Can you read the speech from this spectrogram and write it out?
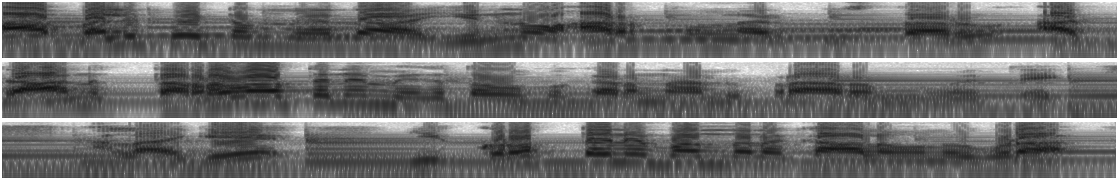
ఆ బలిపీఠం మీద ఎన్నో అర్పణలు అర్పిస్తారు. ఆ దాని తర్వాతనే మిగతా ఉపకరణాలు ప్రారంభమవుతాయి అలాగే ఈ క్రొత్త నిబంధన కాలంలో కూడా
